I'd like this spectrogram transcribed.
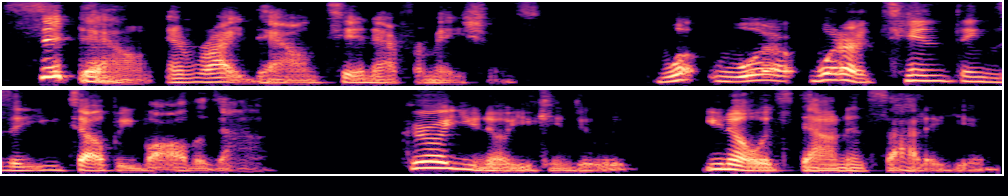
sit down and write down 10 affirmations. What what what are 10 things that you tell people all the time? Girl, you know you can do it. You know it's down inside of you.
